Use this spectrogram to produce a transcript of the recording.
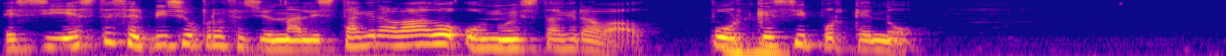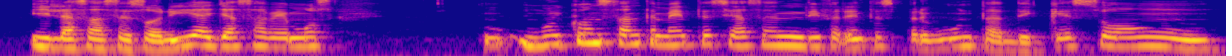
es si este servicio profesional está grabado o no está grabado. ¿Por qué sí, por qué no? Y las asesorías, ya sabemos, muy constantemente se hacen diferentes preguntas de qué son,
